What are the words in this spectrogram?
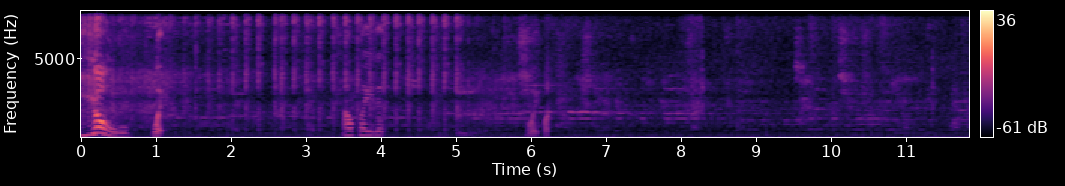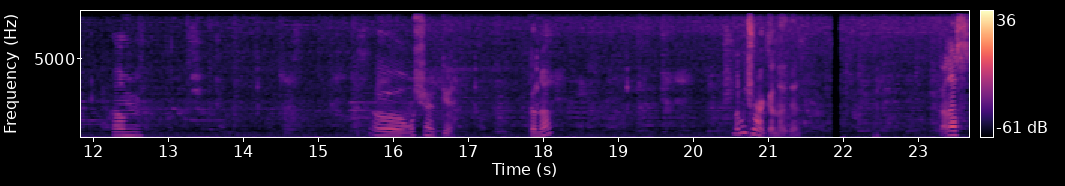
Yo! Wait. I'll play it. Wait, what? Um. Uh, what should I get? Gunner? Let me try Gunner then. Gunners.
